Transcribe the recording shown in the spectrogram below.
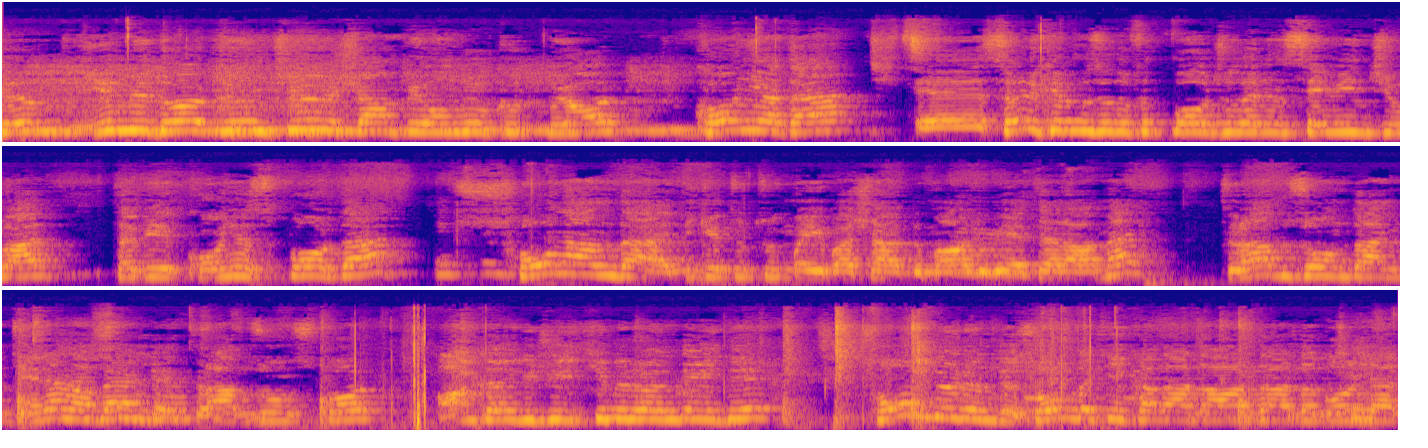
takım 24. şampiyonluğu kutluyor. Konya'da e, sarı kırmızılı futbolcuların sevinci var. Tabii Konya Spor'da son anda lige tutunmayı başardı mağlubiyete rağmen. Trabzon'dan gelen haberle Trabzonspor Ankara gücü 2-1 öndeydi. Son bölümde son dakikalarda arda arda goller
